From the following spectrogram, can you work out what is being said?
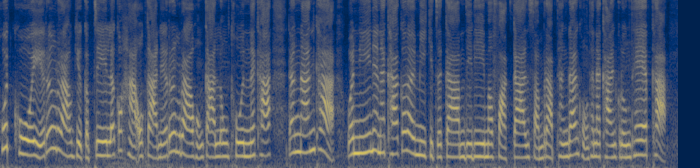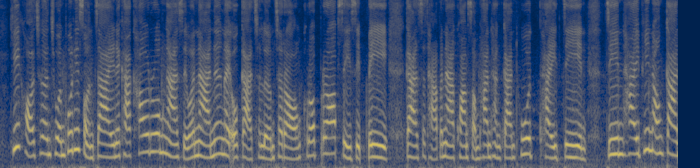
พูดคุยเรื่องราวเกี่ยวกับจีน แล้วก็หาโอกาสในเรื่องราวของการลงทุนนะคะ ดังนั้นค่ะ วันนี้เนี่ยนะคะก็เลยมีกิจกรรมดีๆ มาฝากการสำหรับทางด้านของธนาคารกรุงเทพค่ะ ที่ขอเชิญชวนผู้ที่สนใจนะคะเข้าร่วมงานเสวนาเนื่องในโอกาสเฉลิมฉลองครบรอบ 40 ปี การสถาปนาความสัมพันธ์ทางการทูตไทยจีน จีนไทยพี่น้องกัน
